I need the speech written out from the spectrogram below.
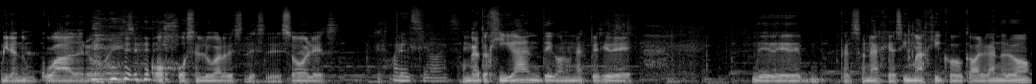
mirando un cuadro, ojos en lugar de, de- de soles. Este, Buenísimo un gato gigante con una especie de, de, de personaje así mágico cabalgándolo.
